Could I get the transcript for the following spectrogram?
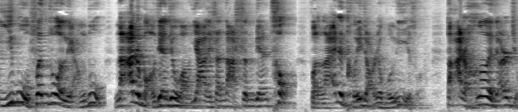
一步分作两步，拿着宝剑就往亚历山大身边凑。本来这腿脚就不利索，搭着喝了点酒，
